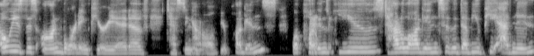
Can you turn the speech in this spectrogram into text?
always this onboarding period of testing out all of your plugins, what plugins yep. we used, how to log into the WP admin.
